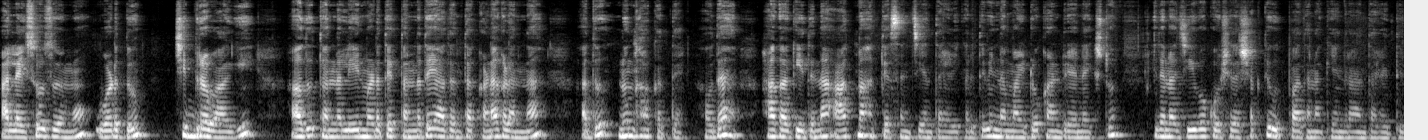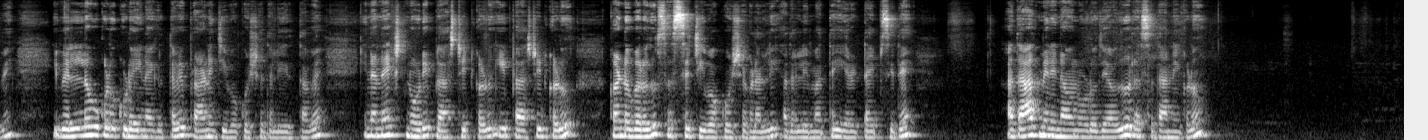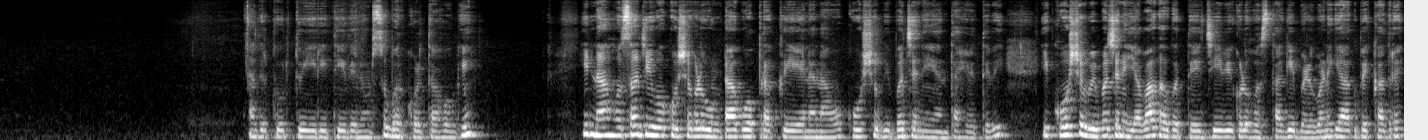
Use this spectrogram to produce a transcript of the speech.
ಆ ಲೈಸೋಸೋಮು ಒಡೆದು ಛಿದ್ರವಾಗಿ ಅದು ತನ್ನಲ್ಲಿ ಏನು ಮಾಡುತ್ತೆ, ತನ್ನದೇ ಆದಂಥ ಕಣಗಳನ್ನು ಅದು ನುಂಗ್ ಹೌದಾ? ಹಾಗಾಗಿ ಇದನ್ನು ಆತ್ಮಹತ್ಯೆ ಸಂಚಿ ಅಂತ ಹೇಳಿ ಕರಿತೀವಿ. ನಮ್ಮ ಮೈಟೋಕಾಂಡ್ರಿಯಾ ನೆಕ್ಸ್ಟು ಇದನ್ನು ಜೀವಕೋಶದ ಶಕ್ತಿ ಉತ್ಪಾದನಾ ಕೇಂದ್ರ ಅಂತ ಹೇಳ್ತೀವಿ. ಇವೆಲ್ಲವುಗಳು ಕೂಡ ಏನಾಗಿರ್ತವೆ? ಪ್ರಾಣಿ ಜೀವಕೋಶದಲ್ಲಿ ಇರ್ತವೆ. ಇನ್ನು ನೆಕ್ಸ್ಟ್ ನೋಡಿ ಪ್ಲಾಸ್ಟಿಕ್ಗಳು ಈ ಪ್ಲಾಸ್ಟಿಕ್ಗಳು ಕಂಡುಬರೋದು ಸಸ್ಯ ಜೀವಕೋಶಗಳಲ್ಲಿ. ಅದರಲ್ಲಿ ಮತ್ತೆ ಎರಡು ಟೈಪ್ಸ್ ಇದೆ. ಅದಾದಮೇಲೆ ನಾವು ನೋಡೋದು ಯಾವುದು? ರಸದಾನಿಗಳು ಅದ್ರ ಕುರಿತು ಈ ರೀತಿ ಇದೆ ನೋಡ್ಸು, ಬರ್ಕೊಳ್ತಾ ಹೋಗಿ. ಇನ್ನು ಹೊಸ ಜೀವಕೋಶಗಳು ಉಂಟಾಗುವ ಪ್ರಕ್ರಿಯೆಯನ್ನು ನಾವು ಕೋಶ ವಿಭಜನೆ ಅಂತ ಹೇಳ್ತೀವಿ. ಈ ಕೋಶ ವಿಭಜನೆ ಯಾವಾಗ ಆಗುತ್ತೆ ಜೀವಿಗಳು ಹೊಸದಾಗಿ ಬೆಳವಣಿಗೆ ಆಗಬೇಕಾದ್ರೆ.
